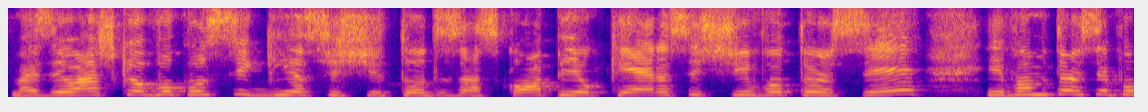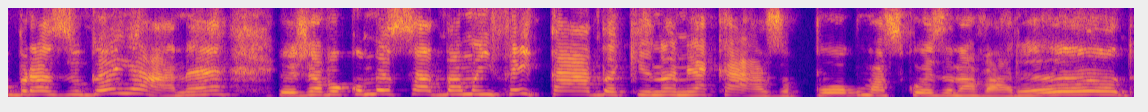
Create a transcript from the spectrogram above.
Mas eu acho que eu vou conseguir assistir todas as Copas eu quero assistir, vou torcer e vamos torcer para o Brasil ganhar, né? Eu já vou começar a dar uma enfeitada aqui na minha casa, pôr algumas coisas na varanda,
